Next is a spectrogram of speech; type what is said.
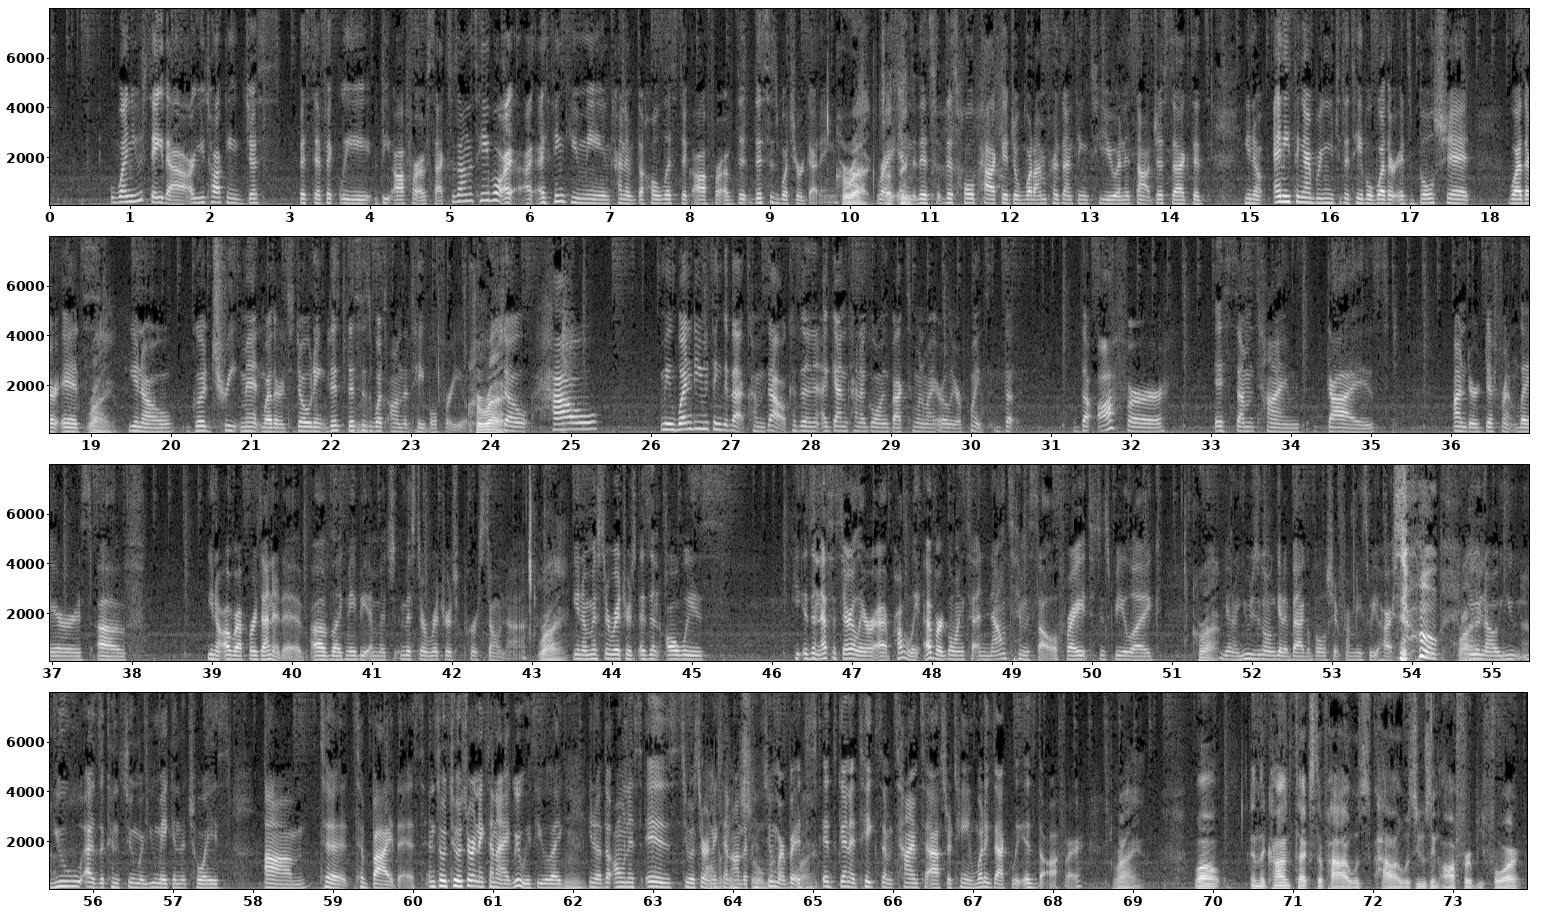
when you say that, are you talking just specifically the offer of sex is on the table? I, I, I think you mean kind of the holistic offer of th- this is what you're getting, Correct. Right? and this this whole package of what I'm presenting to you, and it's not just sex; it's you know anything I'm bringing to the table, whether it's bullshit, whether it's Right. you know good treatment, whether it's doting. This this is mm. what's on the table for you. Correct. So how? I mean, when do you think that that comes out? Because then again, kind of going back to one of my earlier points, the the offer is sometimes guised under different layers of you know a representative of like maybe a Mr. Richards persona. Right. You know, Mr. Richards isn't always he isn't necessarily or uh, probably ever going to announce himself, right? To just be like, Correct. you know, you just gonna get a bag of bullshit from me, sweetheart. So, Right. you know, you you as a consumer, you making the choice um, to to buy this, and so to a certain extent, I agree with you. Like, you know, the onus is to a certain. On the extent on the consumer, consumer, but it's it's gonna take some time to ascertain what exactly is the offer. Right. Well, in the context of how I was how I was using offer before,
